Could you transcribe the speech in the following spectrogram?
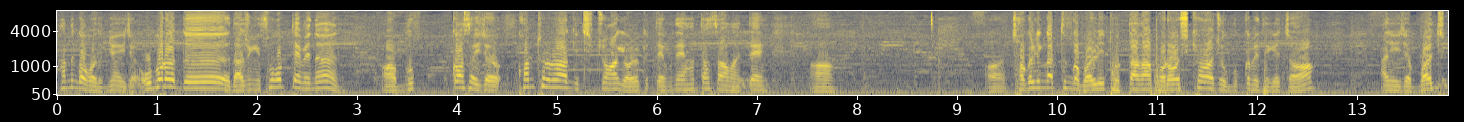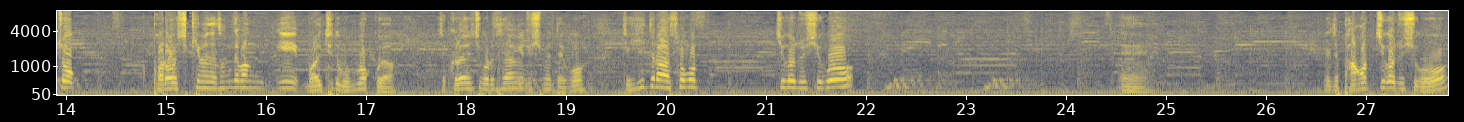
하는 거거든요. 이제 오버로드 나중에 속업되면은 어 묶어서 이제 컨트롤하기 집중하기 어렵기 때문에 한타 싸움 할때 어, 어 저글링 같은 거 멀리 뒀다가 버러우 시켜가지고 묶으면 되겠죠? 아니 이제 멀티 쪽 버러우 시키면은 상대방이 멀티도 못 먹고요. 이제 그런 식으로 사용해 주시면 되고 이제 히드라 속업 찍어주시고 예. 이제 방업 찍어주시고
